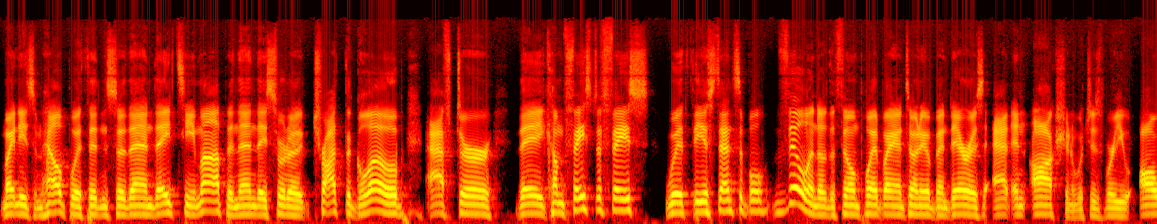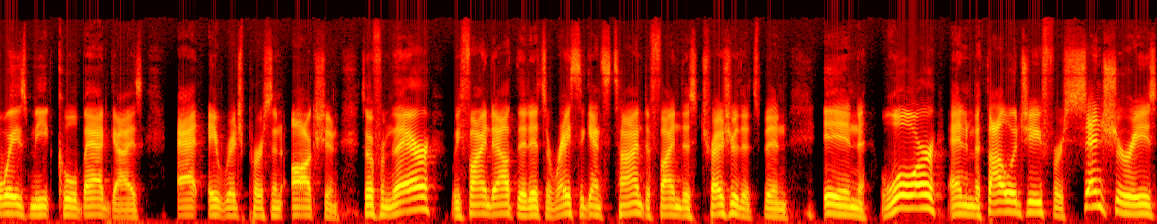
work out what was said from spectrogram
might need some help with it. And so then they team up and then they sort of trot the globe after they come face to face with the ostensible villain of the film played by Antonio Banderas at an auction, which is where you always meet cool bad guys at a rich person auction. So from there, we find out that it's a race against time to find this treasure that's been in lore and mythology for centuries.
